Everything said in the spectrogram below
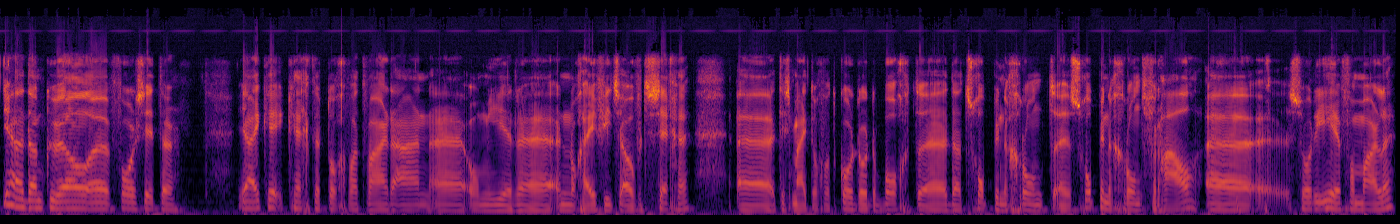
Ja, dank u wel, eh, voorzitter. Ja, ik, ik hecht er toch wat waarde aan eh, om hier eh, nog even iets over te zeggen. Eh, het is mij toch wat kort door de bocht, dat schop in de grond, schop in de grond verhaal. Sorry, heer Van Marle.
